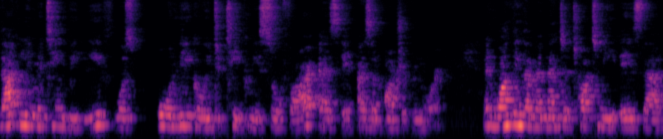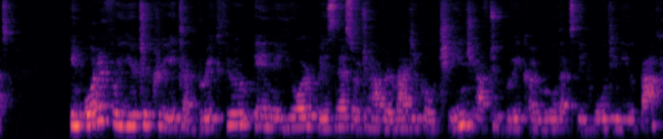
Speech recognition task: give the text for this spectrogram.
that limiting belief was only going to take me so far as, a, as an entrepreneur. And one thing that my mentor taught me is that in order for you to create a breakthrough in your business or to have a radical change, you have to break a rule that's been holding you back.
